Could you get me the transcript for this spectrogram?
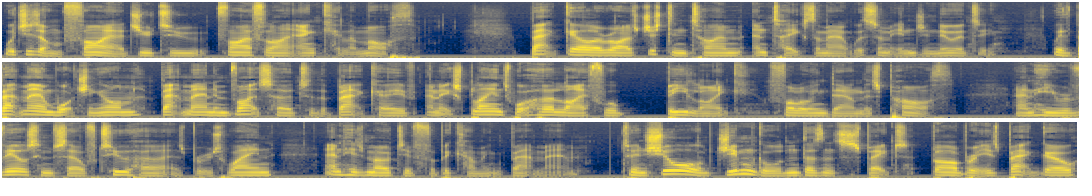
which is on fire due to Firefly and Killer Moth. Batgirl arrives just in time and takes them out with some ingenuity. With Batman watching on, Batman invites her to the Batcave and explains what her life will be like following down this path, and he reveals himself to her as Bruce Wayne and his motive for becoming Batman. To ensure Jim Gordon doesn't suspect Barbara is Batgirl,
